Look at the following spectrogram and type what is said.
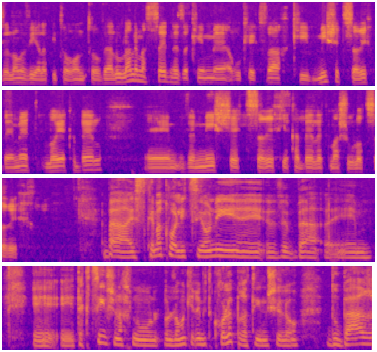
ולא מביאה לפתרון טוב, ועלולה למסד נזקים ארוכי טווח, כי מי שצריך באמת לא יקבל, ומי שצריך יקבל את מה שהוא לא צריך. בהסכם הקואליציוני ובתקציב, שאנחנו לא מכירים את כל הפרטים שלו, דובר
